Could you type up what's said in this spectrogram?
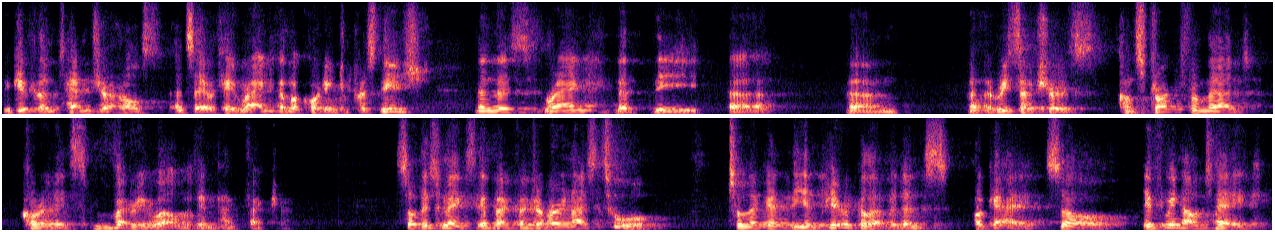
you give them 10 journals and say, okay, rank them according to prestige, then this rank that the uh, um, uh, researchers construct from that correlates very well with impact factor. So this makes impact factor a very nice tool to look at the empirical evidence. Okay, so if we now take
